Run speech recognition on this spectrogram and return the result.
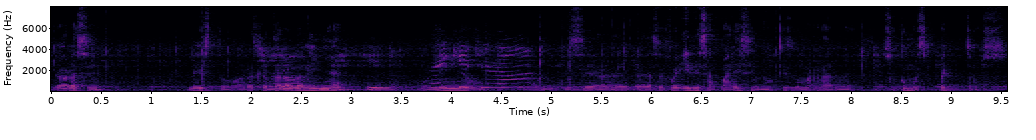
Y ahora sí, listo, a rescatar a la niña o niño o lo que sea, ¿eh? se fue y desaparece, ¿no? Que es lo más raro, ¿eh? Son como espectros.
